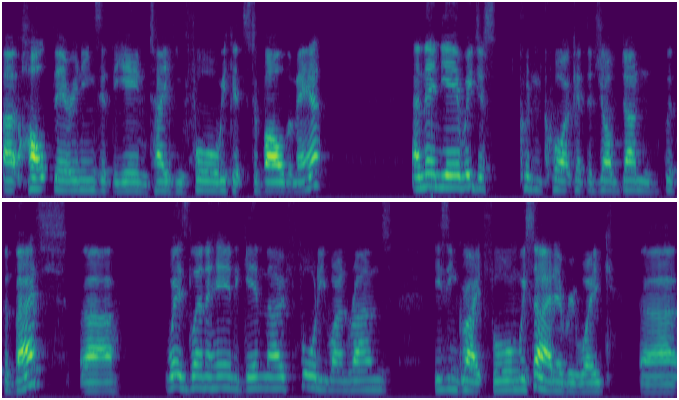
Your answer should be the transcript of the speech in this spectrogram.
uh, halt their innings at the end, taking four wickets to bowl them out. And then yeah, we just couldn't quite get the job done with the bat. Uh, Wes Lenahan again though, forty-one runs. He's in great form. We say it every week. Uh,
